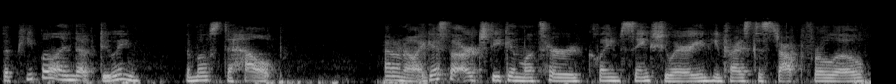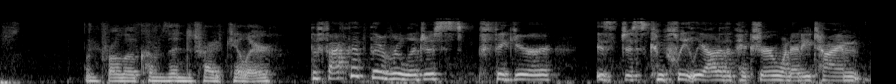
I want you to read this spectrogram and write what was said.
the people end up doing the most to help. I don't know. I guess the archdeacon lets her claim sanctuary, and he tries to stop Frollo when Frollo comes in to try to kill her. The fact that the religious figure is just completely out of the picture when anytime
